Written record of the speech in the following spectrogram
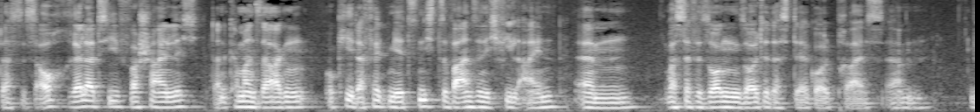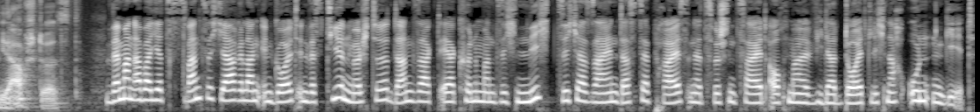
das ist auch relativ wahrscheinlich, dann kann man sagen, okay, da fällt mir jetzt nicht so wahnsinnig viel ein, ähm, was dafür sorgen sollte, dass der Goldpreis ähm, wieder abstürzt. Wenn man aber jetzt 20 Jahre lang in Gold investieren möchte, dann sagt er, könne man sich nicht sicher sein, dass der Preis in der Zwischenzeit auch mal wieder deutlich nach unten geht.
